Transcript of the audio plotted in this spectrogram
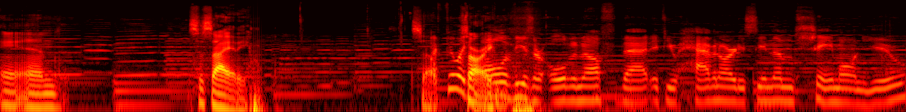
and Society. So I feel like sorry. all of these are old enough that if you haven't already seen them, shame on you.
